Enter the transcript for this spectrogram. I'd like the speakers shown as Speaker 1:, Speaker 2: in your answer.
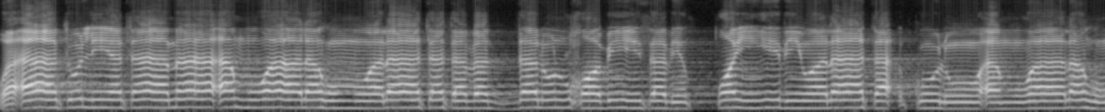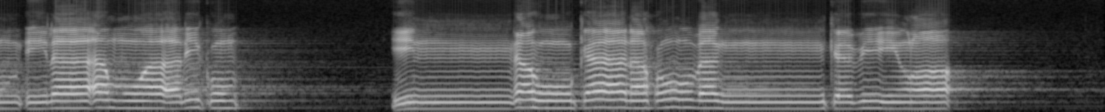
Speaker 1: واتوا اليتامى اموالهم ولا تتبدلوا الخبيث بالطيب ولا تاكلوا اموالهم الى اموالكم انه كان حوبا كبيرا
